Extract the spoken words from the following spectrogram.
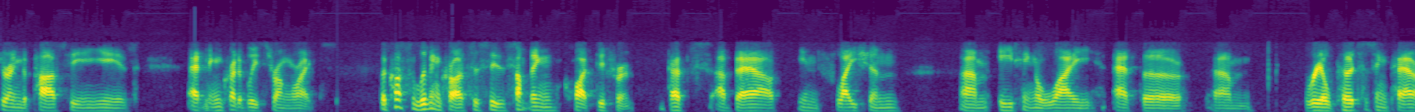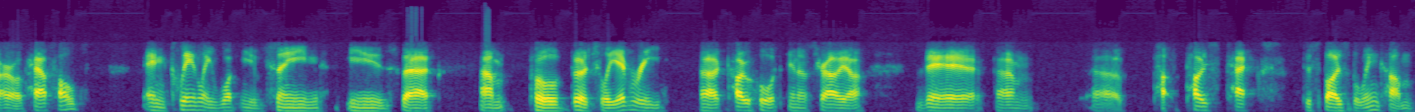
during the past few years at an incredibly strong rates. The cost of living crisis is something quite different. That's about inflation um, eating away at the um, real purchasing power of households. And clearly, what you've seen is that um, for virtually every uh, cohort in Australia, their um, uh, post tax disposable income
